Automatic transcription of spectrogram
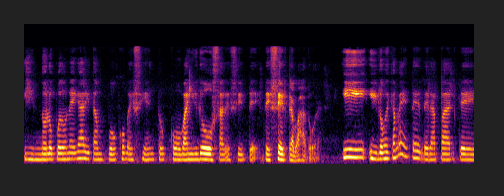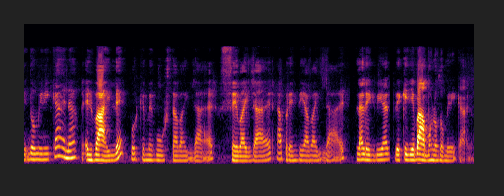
y no lo puedo negar y tampoco me siento como vanidosa de ser trabajadora. Y, lógicamente de la parte dominicana, el baile, porque me gusta bailar, sé bailar, aprendí a bailar, la alegría de que llevamos los dominicanos.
